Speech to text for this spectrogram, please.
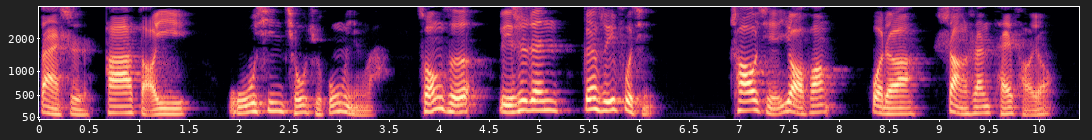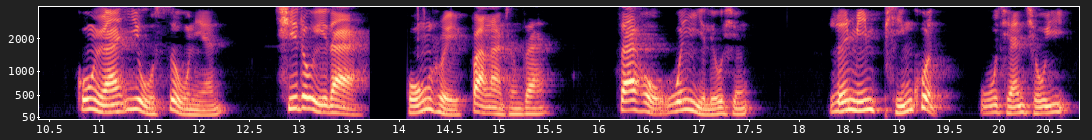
但是他早已无心求取功名了。从此，李时珍跟随父亲抄写药方或者上山采草药。公元一五四五年，齐州一带洪水泛滥成灾，灾后瘟疫流行，人民贫困无钱求医。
